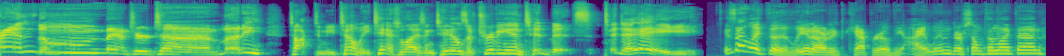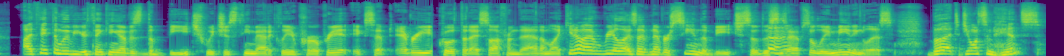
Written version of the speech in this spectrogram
Random banter time, buddy. Talk to me, tell me tantalizing tales of trivia and tidbits today. Is that like the Leonardo DiCaprio The Island or something like that? I think the movie you're thinking of is The Beach, which is thematically appropriate, except every quote that I saw from that, I'm like, you know, I realize I've never seen The Beach, so this is uh-huh. absolutely meaningless. But do you want some hints?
